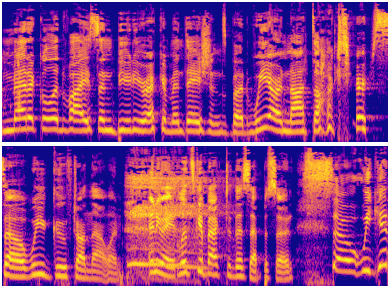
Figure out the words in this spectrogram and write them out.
medical advice and beauty recommendations, but we are not doctors, so we goofed on that one. Anyway, let's get back to this episode. So we get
